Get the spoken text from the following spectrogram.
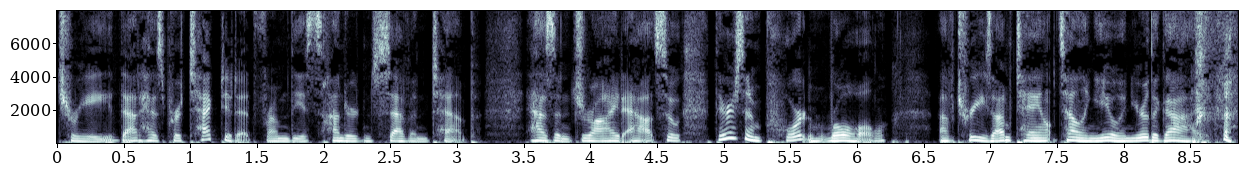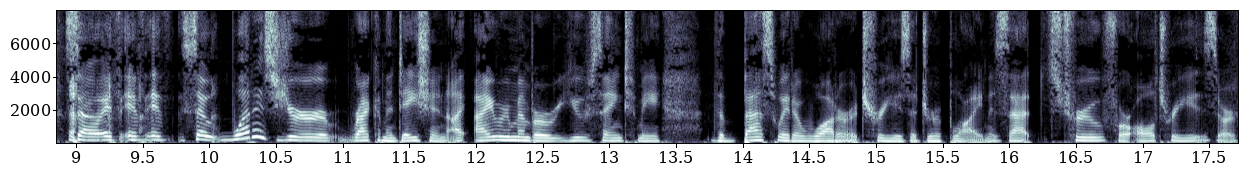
tree that has protected it from this 107 temp, hasn't dried out. So there's an important role of trees. I'm t- telling you, and you're the guy. so if, if, if, so what is your recommendation? I, I remember you saying to me the best way to water a tree is a drip line. Is that true for all trees or?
